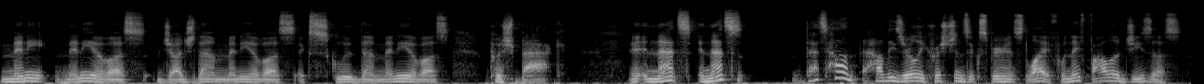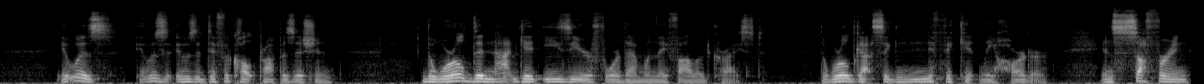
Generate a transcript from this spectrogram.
many many of us judge them, many of us exclude them, many of us push back. And that's and that's that's how how these early Christians experienced life. When they followed Jesus, it was it was it was a difficult proposition. The world did not get easier for them when they followed Christ. The world got significantly harder, and suffering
